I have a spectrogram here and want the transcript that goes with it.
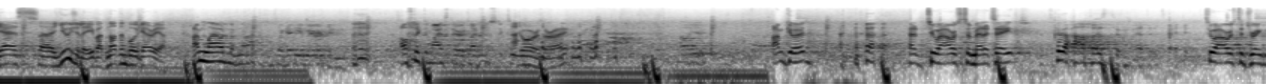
Yes, uh, usually, but not in Bulgaria. I'm loud and obnoxious like any American. I'll stick to my stereotypes, you stick to yours, all right? I'm good. Had two hours to meditate, Two hours to meditate. two hours to drink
